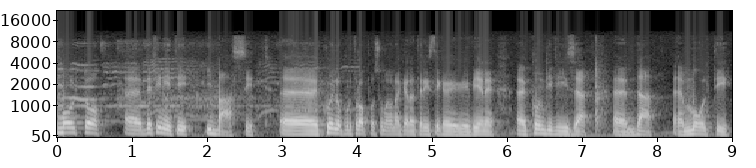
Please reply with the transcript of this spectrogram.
molto eh, definiti i bassi. Eh, quello purtroppo insomma, è una caratteristica che viene eh, condivisa eh, da eh, molti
